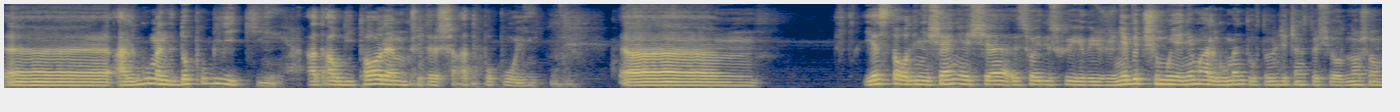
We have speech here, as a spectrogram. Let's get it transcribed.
e, argument do publiki, ad auditorem, czy też ad populi. Em, jest to odniesienie się, swojej dyskusji, kiedy już nie wytrzymuje, nie ma argumentów, to ludzie często się odnoszą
